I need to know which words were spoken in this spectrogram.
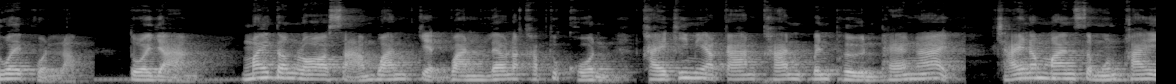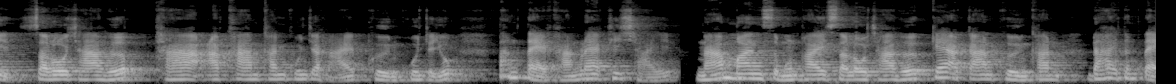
ด้วยผลลัพธ์ ตัวอย่างไม่ต้องรอ 3 วัน 7 วันแล้วนะครับทุกคน ใครที่มีอาการคันเป็นผื่นแพ้ง่าย ใช้น้ำมันสมุนไพรสโลชาเฮิร์บทาอาการคันคุณจะหายผื่นคุณจะยุบตั้งแต่ครั้งแรกที่ใช้ น้ำมันสมุนไพรสโลชาเฮิร์บแก้อาการผื่นคันได้ตั้งแต่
